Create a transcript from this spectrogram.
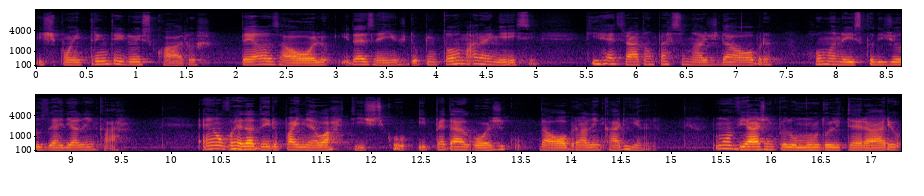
expõe 32 quadros, telas a óleo e desenhos do pintor maranhense que retratam personagens da obra romanesca de José de Alencar é um verdadeiro painel artístico e pedagógico da obra alencariana. Uma viagem pelo mundo literário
